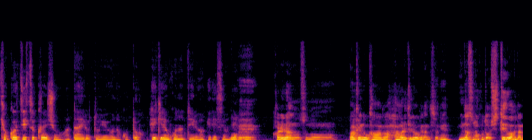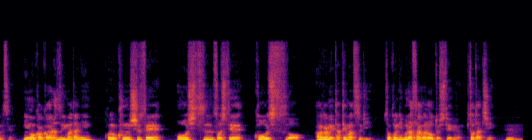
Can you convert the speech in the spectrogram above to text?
旭日勲章を与えるというようなことを平気で行っているわけですよね。えー彼らのその、化けの皮が剥がれてるわけなんですよね。みんなそのことを知ってるわけなんですよ。にもかかわらず未だに、この君主制、王室、そして皇室を崇め立て祭り、そこにぶら下がろうとしている人たち。うん。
